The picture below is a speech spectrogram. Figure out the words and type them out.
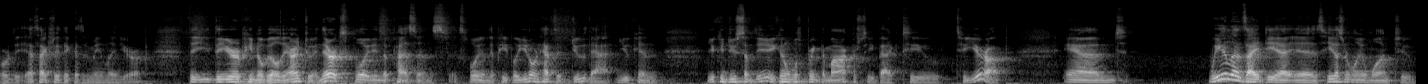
or the, that's actually I think as in mainland Europe, the the European nobility aren't doing. They're exploiting the peasants, exploiting the people. You don't have to do that. You can you can do something. You can almost bring democracy back to to Europe. And Wieland's idea is he doesn't really want to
